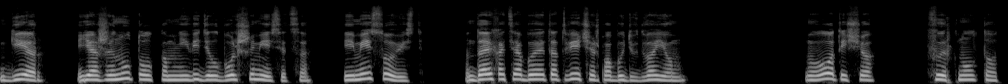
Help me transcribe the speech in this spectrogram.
«Гер, я жену толком не видел больше месяца», Имей совесть. Дай хотя бы этот вечер побыть вдвоем». «Вот еще», — фыркнул тот.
